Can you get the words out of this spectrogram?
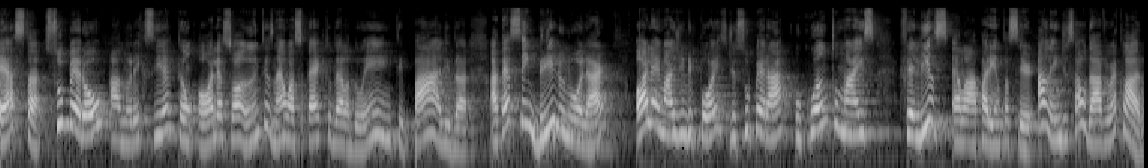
esta superou a anorexia, então olha só antes, né, o aspecto dela doente, pálida, até sem brilho no olhar. Olha a imagem depois de superar o quanto mais feliz ela aparenta ser, além de saudável, é claro.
